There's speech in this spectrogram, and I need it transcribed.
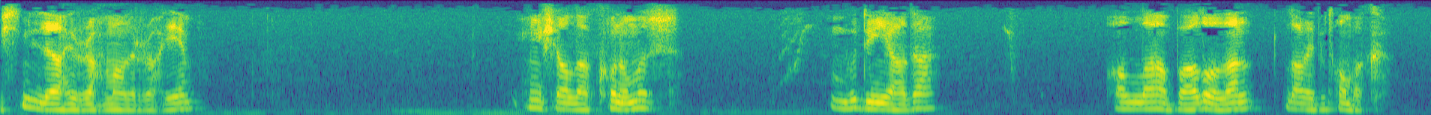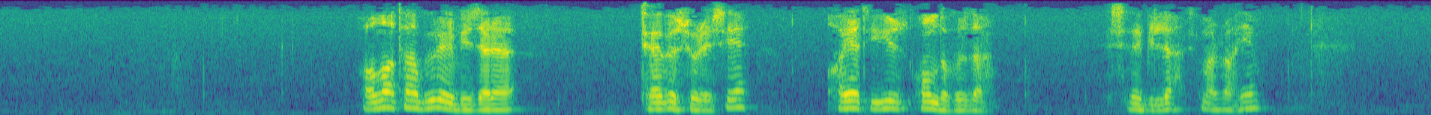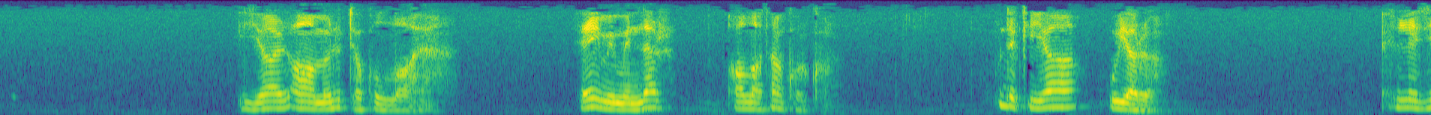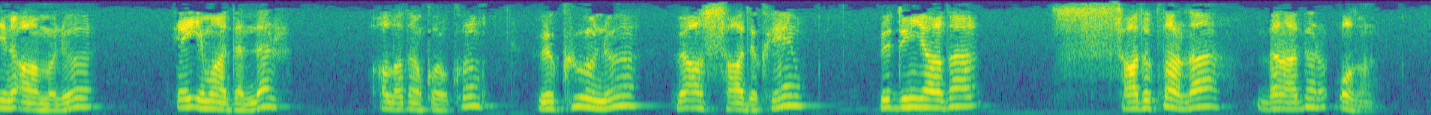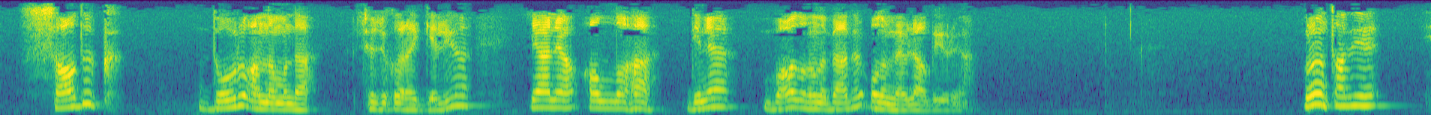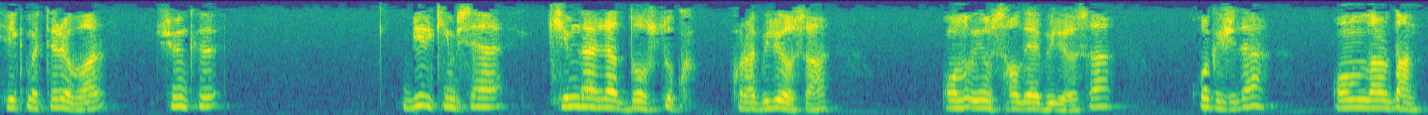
Bismillahirrahmanirrahim. İnşallah konumuz bu dünyada Allah'a bağlı olanlarla bir olmak. Allah Teala buyuruyor bizlere Tevbe suresi ayet 119'da Size billah Bismillahirrahmanirrahim Ya amenü tekullâhe Ey müminler Allah'tan korkun. Buradaki ya uyarı. Ellezine amenü Ey iman edenler Allah'tan korkun ve kûnü ve as sadıkîn ve dünyada sadıklarla beraber olun. Sadık doğru anlamında sözlük olarak geliyor. Yani Allah'a, dine bağlı olanla beraber olun Mevla buyuruyor. Bunun tabi hikmetleri var. Çünkü bir kimse kimlerle dostluk kurabiliyorsa, onu uyum sağlayabiliyorsa, o kişi de onlardan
